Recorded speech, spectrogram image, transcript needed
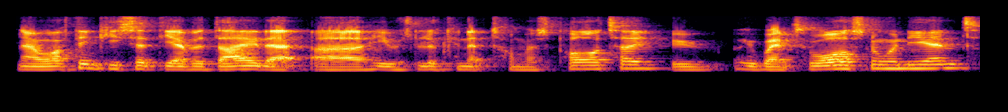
Now I think he said the other day that uh, he was looking at Thomas Partey, who who went to Arsenal in the end.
